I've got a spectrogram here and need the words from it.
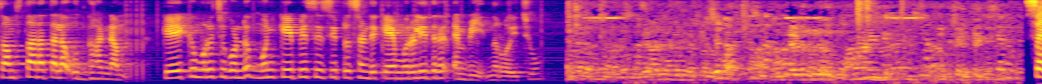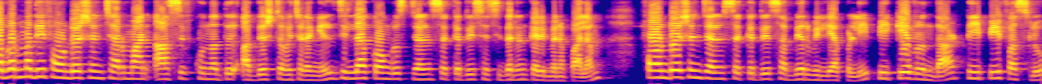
സംസ്ഥാനതല ഉദ്ഘാടനം കേക്ക് മുറിച്ചുകൊണ്ട് മുൻ K president K Muraleedharan M നിർവഹിച്ചു. സബർമതി ഫൗണ്ടേഷൻ ചെയർമാൻ ആസിഫ് കുന്നത്ത് അധ്യക്ഷത ചടങ്ങിൽ ജില്ലാ Congress general secretary Sasidharan Karimbanappalam foundation general secretary Sabeer Villiappally P K Vrinda T P Faslu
